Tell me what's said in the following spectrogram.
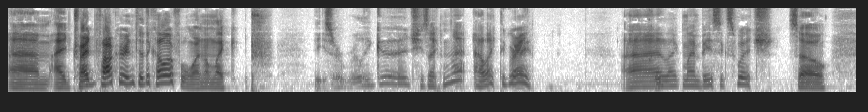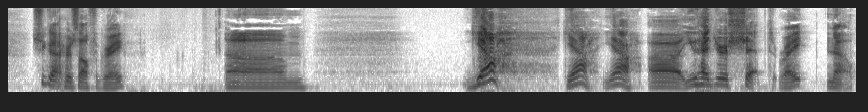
Um, I tried to talk her into the colorful one. I'm like, these are really good. She's like, nah, I like the gray. I Cool. like my basic Switch. So she got herself a gray. Um, yeah, yeah, yeah. Uh, you had yours shipped, right? No.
